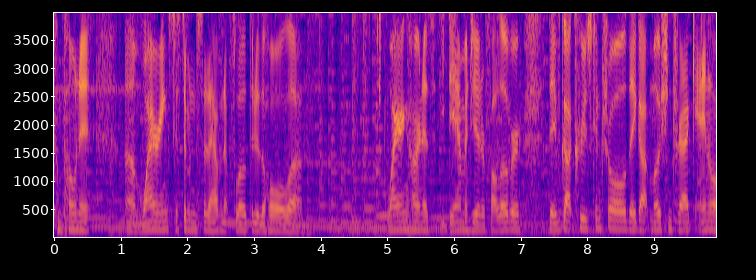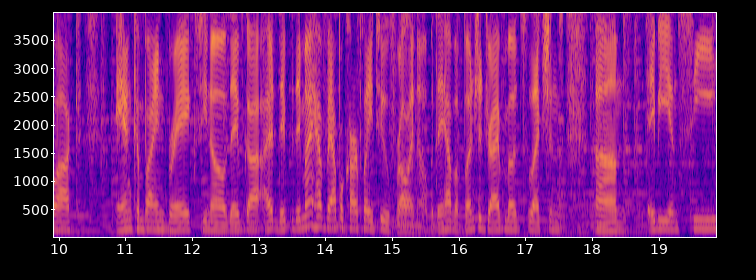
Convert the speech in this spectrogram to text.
component um, wiring system instead of having it flow through the whole. Um, wiring harness if you damage it or fall over. They've got cruise control, they got motion track, analog, and combined brakes. You know, they've got I, they, they might have Apple CarPlay too, for all I know, but they have a bunch of drive mode selections, um, A, B, and C.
